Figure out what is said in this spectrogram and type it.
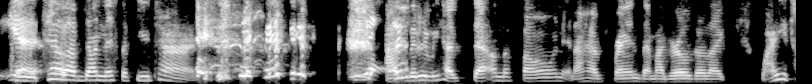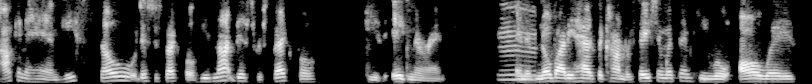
yeah. Can you tell I've done this a few times? yeah. I literally have sat on the phone and I have friends that my girls are like, "Why are you talking to him? He's so disrespectful." He's not disrespectful. He's ignorant. Mm. And if mm. nobody has the conversation with him, he will always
